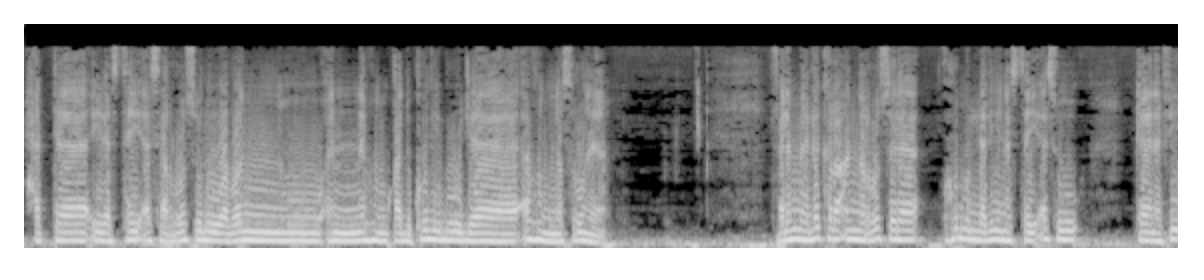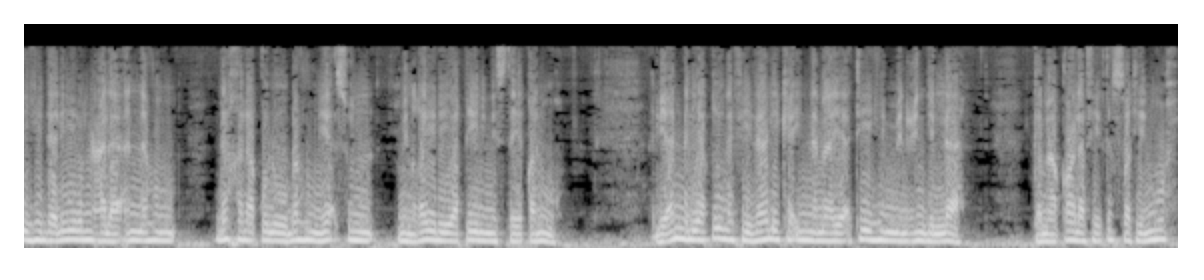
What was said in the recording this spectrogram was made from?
حتى إذا استيأس الرسل وظنوا أنهم قد كذبوا جاءهم نصرنا. فلما ذكر أن الرسل هم الذين استيأسوا كان فيه دليل على أنهم دخل قلوبهم يأس من غير يقين استيقنوه لأن اليقين في ذلك إنما يأتيهم من عند الله كما قال في قصة نوح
